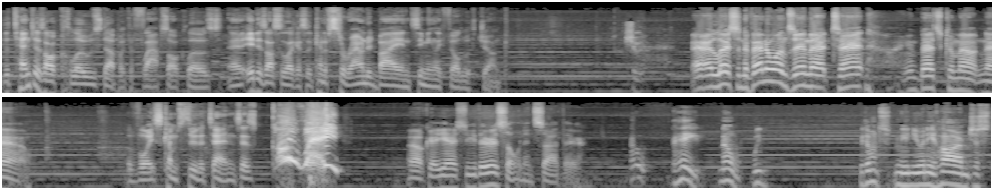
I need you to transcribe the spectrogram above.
The tent is all closed up, like the flaps all closed, and it is also, like I said, kind of surrounded by and seemingly filled with junk. Should we... Hey, listen, if anyone's in that tent, you best come out now. A voice comes through the tent and says, "Go away!" Okay, yeah, see, there is someone inside there. Oh, hey, no, we we don't mean you any harm. Just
